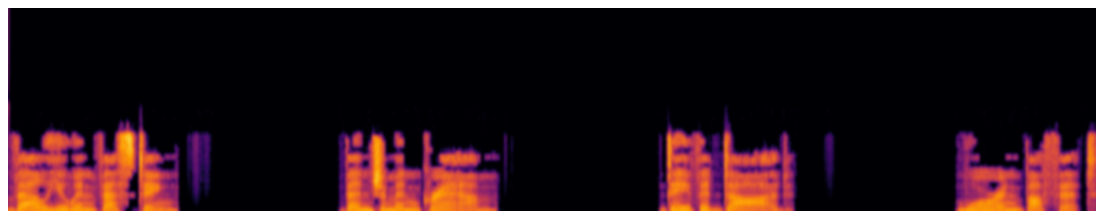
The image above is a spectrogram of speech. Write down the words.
Value investing Benjamin Graham David Dodd Warren Buffett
